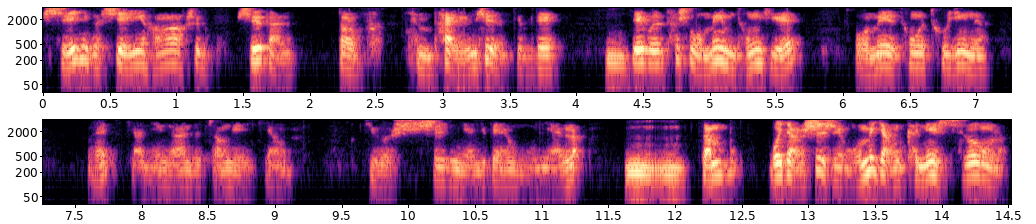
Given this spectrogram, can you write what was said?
谁那个世界银行啊，是谁敢到怎么派人去，对不对？嗯结果他是我妹妹同学，我妹妹通过途径呢，哎，贾宁案子转给江，结果十几年就变成五年了。嗯嗯咱们我讲事实，我没讲肯定是起作用了。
